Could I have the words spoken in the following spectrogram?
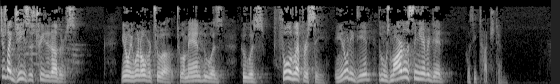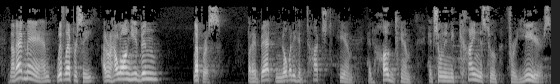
just like Jesus treated others. You know, he went over to a, to a man who was, who was full of leprosy. And you know what he did? The most marvelous thing he ever did was he touched him. Now that man with leprosy, I don't know how long he had been leprous, but I bet nobody had touched him, had hugged him, had shown any kindness to him for years.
